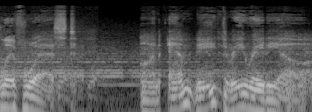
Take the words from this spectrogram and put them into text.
Cliff West on MP3 Radio.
